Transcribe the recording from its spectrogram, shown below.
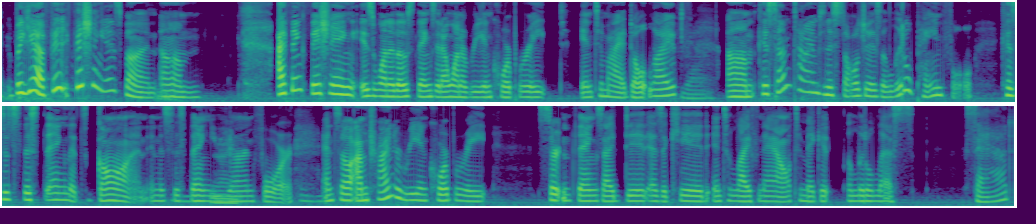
but yeah, fi- fishing is fun. Um, I think fishing is one of those things that I want to reincorporate into my adult life. Because sometimes nostalgia is a little painful because it's this thing that's gone and it's this thing you yearn for. And so I'm trying to reincorporate certain things I did as a kid into life now to make it a little less sad.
